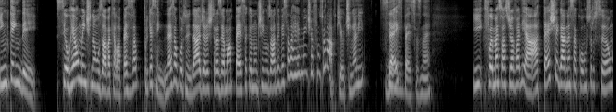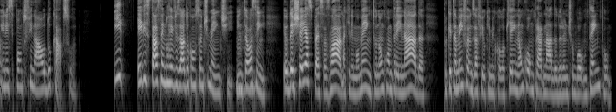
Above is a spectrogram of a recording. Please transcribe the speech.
entender se eu realmente não usava aquela peça, porque assim, nessa oportunidade era de trazer uma peça que eu não tinha usado e ver se ela realmente ia funcionar, porque eu tinha ali Sim. 10 peças, né? E foi mais fácil de avaliar, até chegar nessa construção e nesse ponto final do cápsula. E ele está sendo revisado constantemente. Uhum. Então, assim, eu deixei as peças lá naquele momento, não comprei nada, porque também foi um desafio que me coloquei, não comprar nada durante um bom tempo,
